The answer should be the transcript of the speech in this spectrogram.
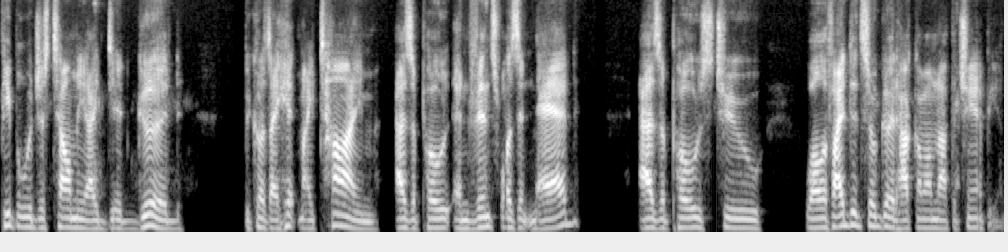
people would just tell me I did good because I hit my time as opposed and Vince wasn't mad as opposed to well if I did so good how come I'm not the champion?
